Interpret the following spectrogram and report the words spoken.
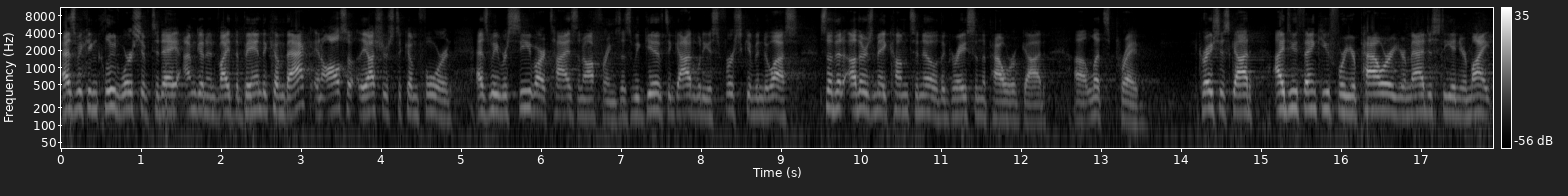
As we conclude worship today, I'm going to invite the band to come back and also the ushers to come forward as we receive our tithes and offerings, as we give to God what He has first given to us, so that others may come to know the grace and the power of God. Uh, let's pray. Gracious God, I do thank you for your power, your majesty, and your might.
